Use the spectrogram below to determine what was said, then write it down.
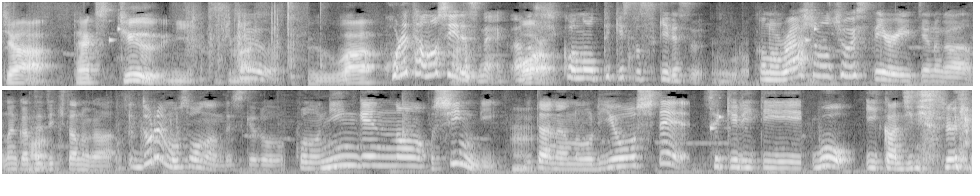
じゃあ、テクスト2に行きます。は、これ楽しいですね。私、このテキスト好きです。この rational choice theory っていうのがなんか出てきたのが、どれもそうなんですけど、この人間の心理みたいなのを利用して、セキュリティをいい感じにする。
